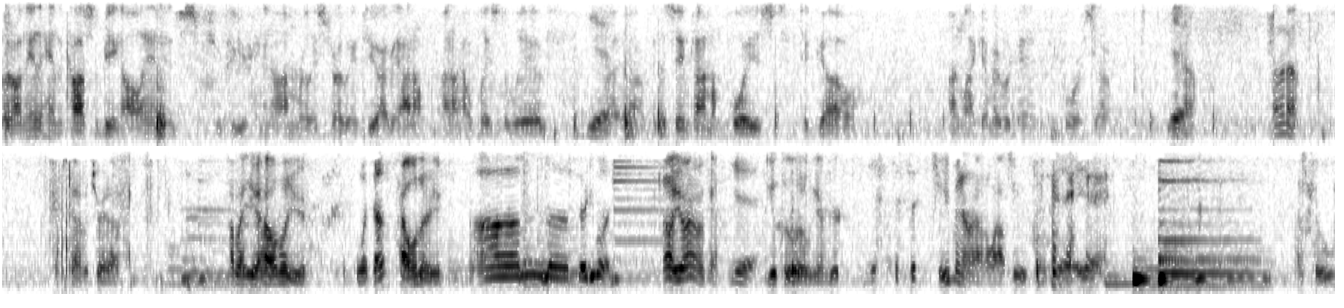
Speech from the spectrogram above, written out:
but on the other hand, the cost of being all in is—you you know, I'm really struggling too. I mean, I don't, I don't have a place to live, Yeah. but um, at the same time, I'm poised to go, unlike I've ever been before. So, you Yeah. know, I don't know. It's kind of a trade-off. How about you? How old are you? What's up? How old are you? Um, uh, 31. Oh, you are okay. Yeah. You look a little younger. Yeah. So you've been around a while too. yeah. Yeah. That's cool.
